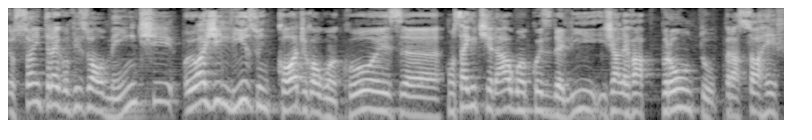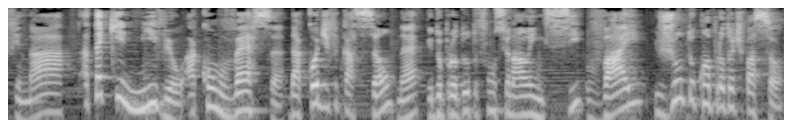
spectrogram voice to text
eu só entrego visualmente, eu agilizo em código alguma coisa, consegue tirar alguma coisa dali e já levar pronto para só refinar. Até que nível a conversa da codificação, né, e do produto funcional em si vai junto com a prototipação?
